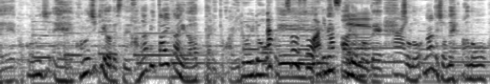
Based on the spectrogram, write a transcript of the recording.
えー、ここのじ、えー、この時期はですね花火大会があったりとかいろいろあ、そうそうあります、ね、あるので、はい、そのなんでしょうねあの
